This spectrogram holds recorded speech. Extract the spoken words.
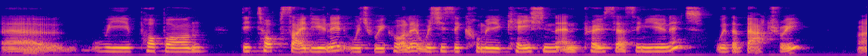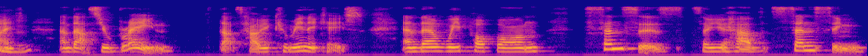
uh, we pop on the topside unit, which we call it, which is a communication and processing unit with a battery, right? Mm-hmm. And that's your brain. That's how you communicate. And then we pop on sensors. So you have sensing,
